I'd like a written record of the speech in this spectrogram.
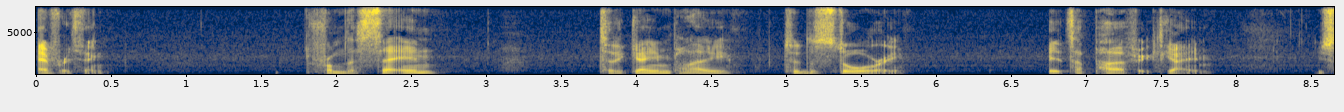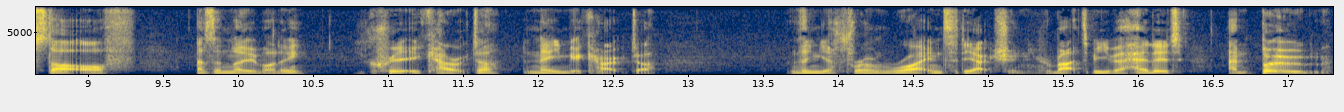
Everything. From the setting, to the gameplay, to the story. It's a perfect game. You start off as a nobody, you create a character, name your character, and then you're thrown right into the action. You're about to be beheaded, and boom!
